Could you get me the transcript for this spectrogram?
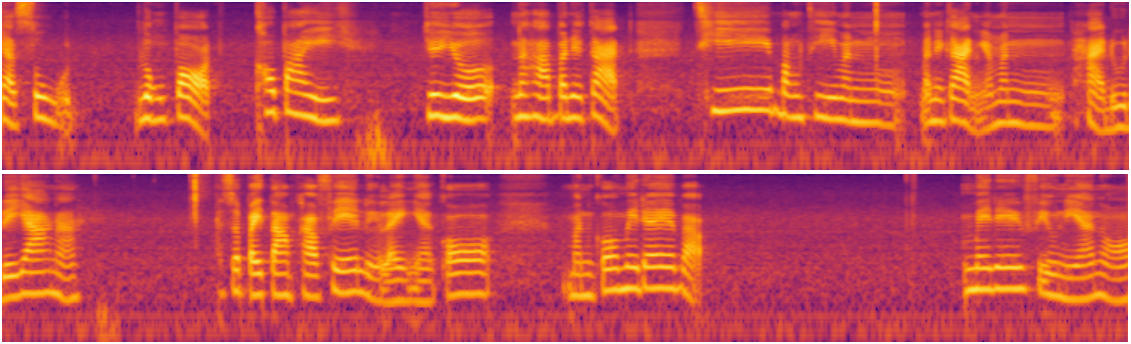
อะ่ะ สูดลงปอดเข้าไปเยอะๆนะคะ บรรยากาศที่บางทีมันบรรยากาศเนี้ยมันหาดูได้ยากนะ จะไปตามคาเฟ่หรืออะไรเงี้ยก็มันก็ไม่ได้แบบ ไม่ได้ฟิลเนี้ยเนาะ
